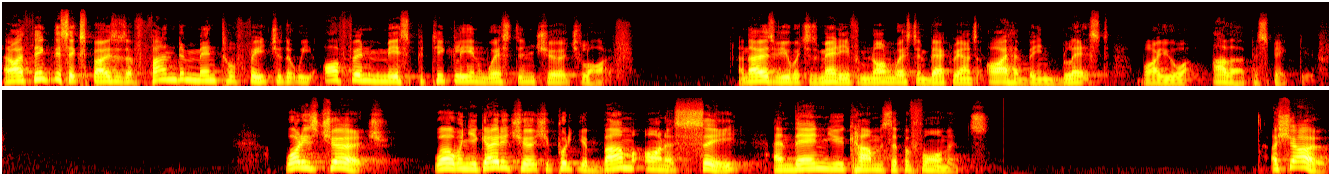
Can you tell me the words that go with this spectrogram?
And I think this exposes a fundamental feature that we often miss, particularly in Western church life. And those of you, which is many from non Western backgrounds, I have been blessed by your other perspective. What is church? Well, when you go to church, you put your bum on a seat, and then you comes the performance a show.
